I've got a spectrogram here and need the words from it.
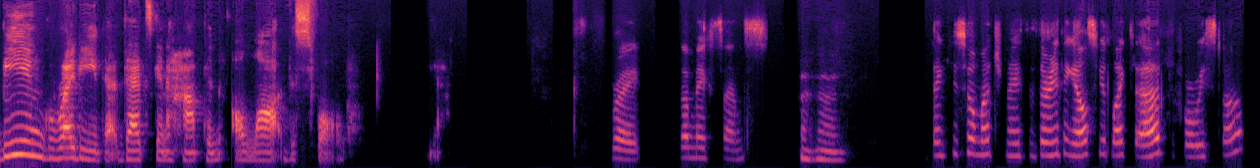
being ready that that's going to happen a lot this fall. Yeah. Right. That makes sense. Mm-hmm. Thank you so much, Mays. Is there anything else you'd like to add before we stop?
